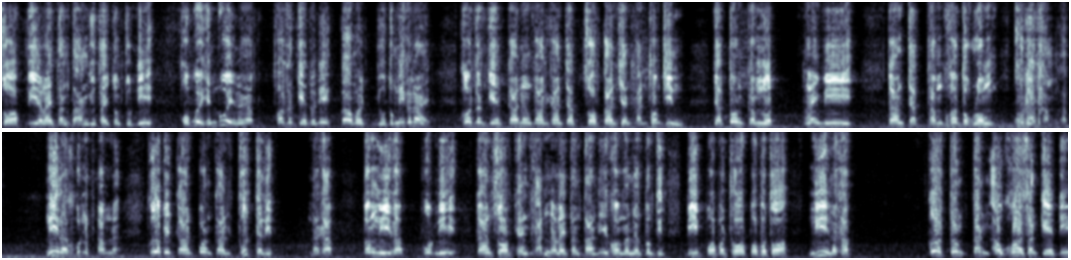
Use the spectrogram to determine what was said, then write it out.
สอบมีอะไรต่างๆ อยู่ไทยตรงจุดนี้ ผมก็เห็นด้วยนะครับ ข้อสังเกตตัวนี้ก็เอามาอยู่ตรงนี้ก็ได้ ข้อสังเกตการดำเนินการการจัดสอบการแข่งขันท้องถิ่น จะต้องกำหนดให้มีการจัดทำข้อตกลงคุณธรรมครับ นี่แหละคุณธรรมนะเพื่อเป็นการป้องกันทุจริตนะครับ ต้องมีครับพวกนี้การสอบแข่งขันอะไรต่างๆ ที่ข้องกับเรื่องต้องติดมีปปชปปทนี่นะครับ ก็ต้องตั้งเอาข้อสังเกตนี้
